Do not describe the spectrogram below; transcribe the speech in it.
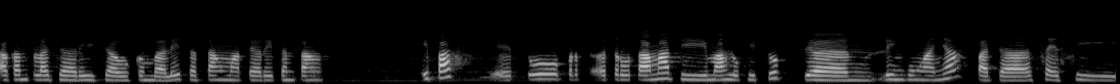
akan pelajari jauh kembali tentang materi tentang IPAS yaitu per, terutama di makhluk hidup dan lingkungannya pada sesi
